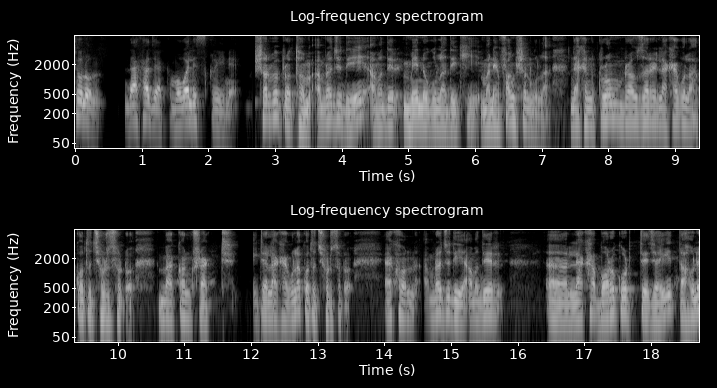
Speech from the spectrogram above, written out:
চলুন, দেখা যাক মোবাইল স্ক্রিনে সর্বপ্রথম আমরা যদি আমাদের মেনুগুলা দেখি মানে ফাংশনগুলা, দেখেন ক্রোম ব্রাউজারের লেখাগুলা কত ছোট ছোট, বা কন্ট্রাক্ট এটা লেখাগুলা কত ছোট ছোট। এখন আমরা যদি আমাদের লেখা বড় করতে যাই, তাহলে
